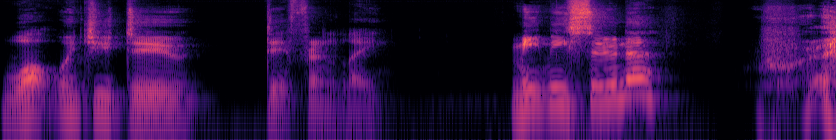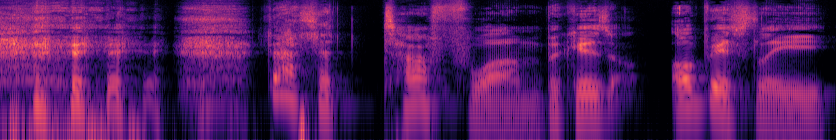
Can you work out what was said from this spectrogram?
what would you do differently? Meet me sooner? That's a tough one because obviously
